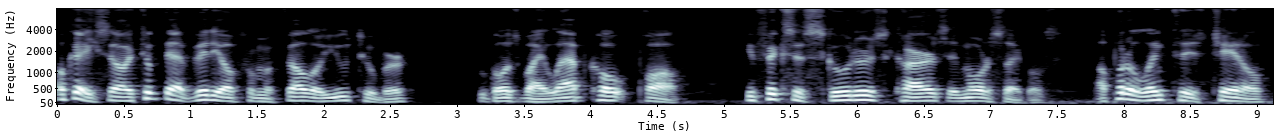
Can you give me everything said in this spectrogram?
Okay, so I took that video from a fellow YouTuber who goes by Lab Coat Paul. He fixes scooters, cars, and motorcycles. I'll put a link to his channel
